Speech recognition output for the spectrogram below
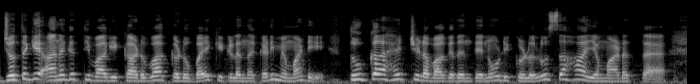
ಜೊತೆಗೆ ಅನಗತ್ಯವಾಗಿ ಕಾಡುವ ಕಡು ಬಯಕೆಗಳನ್ನು ಕಡಿಮೆ ಮಾಡಿ ತೂಕ ಹೆಚ್ಚಳವಾಗದಂತೆ ನೋಡಿಕೊಳ್ಳಲು ಸಹಾಯ ಮಾಡುತ್ತೆ.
